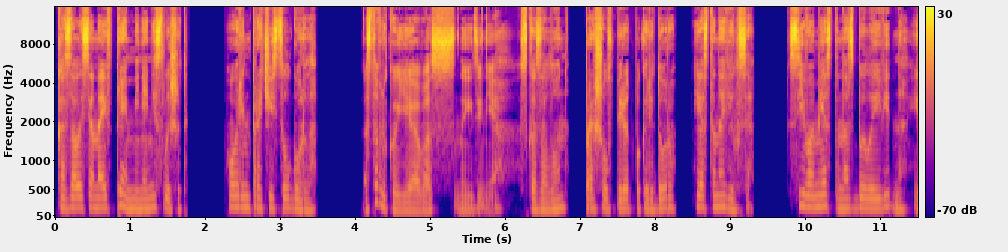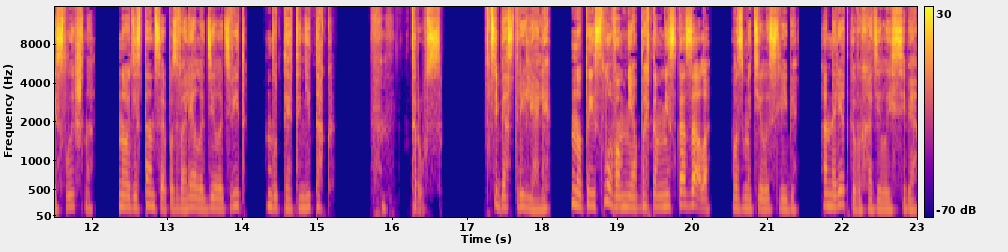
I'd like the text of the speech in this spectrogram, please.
Казалось, она и впрямь меня не слышит. Орин прочистил горло. «Оставлю-ка я вас наедине», — сказал он, прошёл вперёд по коридору и остановился. С его места нас было и видно, и слышно, но дистанция позволяла делать вид, будто это не так. Хм, трус. «В тебя стреляли, но ты и словом мне об этом не сказала», — возмутилась Либи. Она редко выходила из себя,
